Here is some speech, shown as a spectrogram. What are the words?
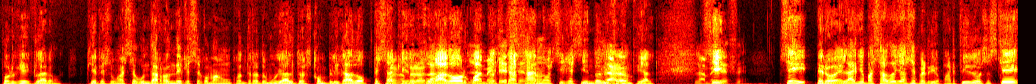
Porque, claro, quieres una segunda ronda y que se coman un contrato muy alto. Es complicado, pese Bueno, a que el jugador, la cuando merece, está sano, ¿no? sigue siendo Claro. diferencial. La Sí. merece. Sí, pero el año pasado ya se perdió partidos. Es que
